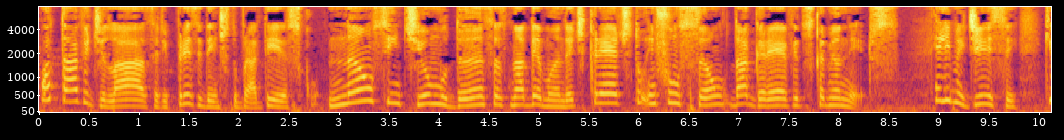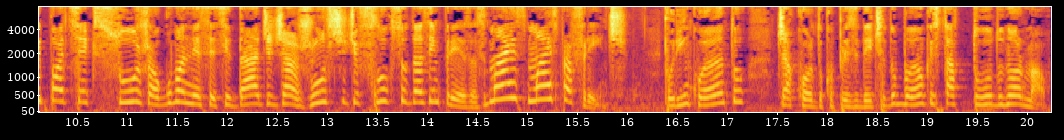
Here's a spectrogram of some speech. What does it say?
Otávio de Lázari, presidente do Bradesco, não sentiu mudanças na demanda de crédito em função da greve dos caminhoneiros. Ele me disse que pode ser que surja alguma necessidade de ajuste de fluxo das empresas, mas mais para frente. Por enquanto, de acordo com o presidente do banco, está tudo normal.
